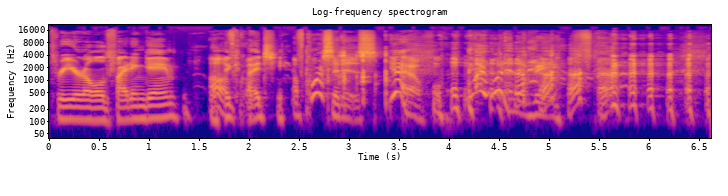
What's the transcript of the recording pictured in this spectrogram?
three year old fighting game? Oh, like of, course, of course it is. Yeah. Why wouldn't it be?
